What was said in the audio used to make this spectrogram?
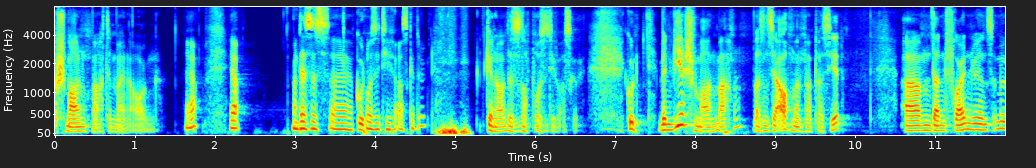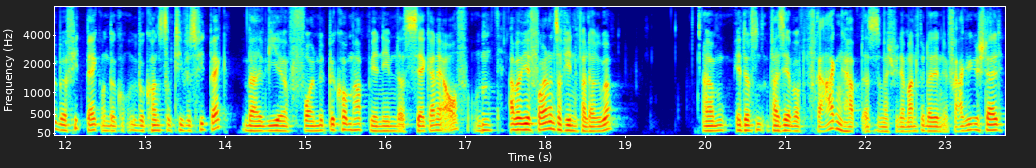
Schmarrn gemacht in meinen Augen. Und das ist äh, Gut. positiv ausgedrückt. Genau, das ist noch positiv ausgedrückt. Gut, wenn wir Schmarrn machen, was uns ja auch manchmal passiert, ähm, dann freuen wir uns immer über Feedback und über konstruktives Feedback, weil wir vorhin mitbekommen haben, wir nehmen das sehr gerne auf. Und, aber wir freuen uns auf jeden Fall darüber. Ähm, ihr dürft, falls ihr aber Fragen habt, also zum Beispiel der Manfred hat eine Frage gestellt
